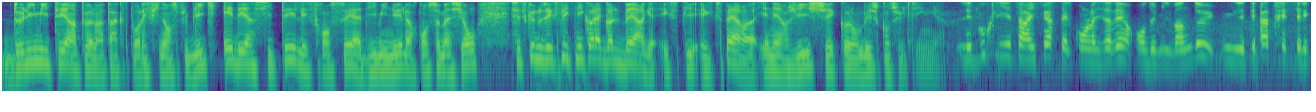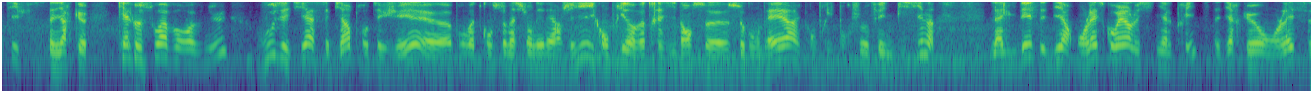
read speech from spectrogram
de limiter un peu l'impact pour les finances publiques et d'inciter les Français à diminuer leur consommation. C'est ce que nous explique Nicolas Goldberg, expert énergie chez Columbus Consulting. Les boucliers tarifaires tels qu'on les avait en 2022, ils n'étaient pas très sélectifs. C'est-à-dire que quels que vos revenus, vous étiez assez bien protégé euh, pour votre consommation d'énergie, y compris dans votre résidence euh, secondaire, y compris pour chauffer une piscine. Là, l'idée, c'est de dire, on laisse courir le signal prix, c'est-à-dire qu'on laisse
